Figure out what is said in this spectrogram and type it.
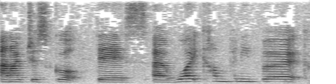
And I've just got this uh, white company book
